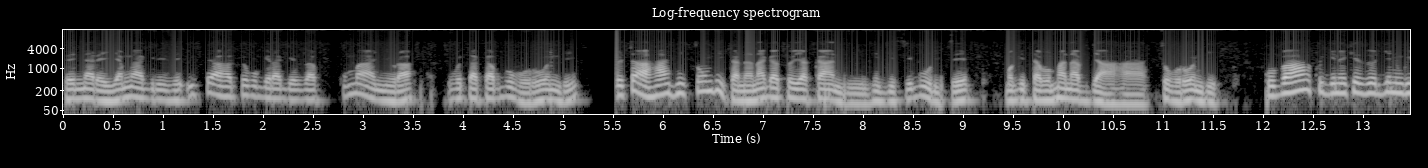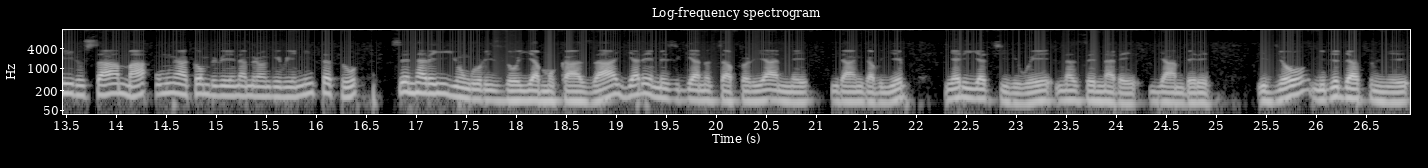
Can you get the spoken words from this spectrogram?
Sentare yamwagirije icaha co kugerageza kumanyura ubutaka bw'Uburundi. Ico caha nticumvikana na gatoya kandi ntigisiguritse mu gitabo mpanavyaha c'Uburundi. Kuva kw'igenekezo ry'indwi Rusama umwaka w'ibihumbi bibiri na mirongo ibiri n'itatu, sentare y'iyungururizo ya Mukaza yaremeje igihano ca Florian Irangabiye yari yaciriwe na sentare ya mbere. Ivyo nivyo vyatumye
